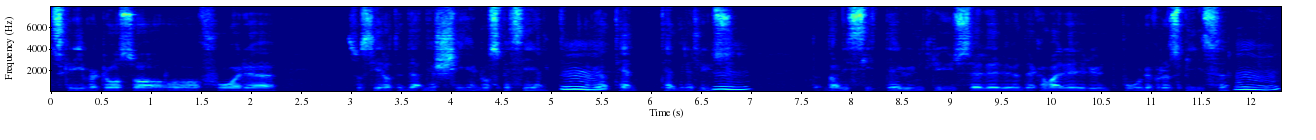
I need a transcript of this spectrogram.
skriver til oss og, og får eh, Som sier at det, det skjer noe spesielt når vi ten, tenner et lys. Mm. Da- vi sitter rundt lyset, eller det kan være rundt bordet for å spise, Mm.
